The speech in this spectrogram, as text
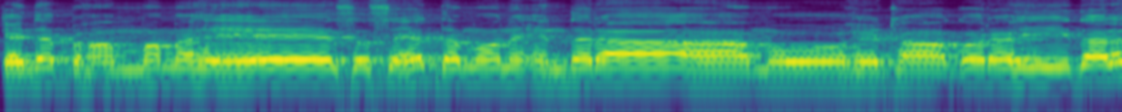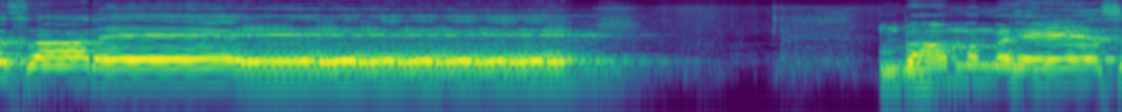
ਕਹਿੰਦੇ, ਬ੍ਰਹਮ ਮਹੇਸ਼ ਸਿੱਧ ਮਨ ਇੰਦਰਾ ਮੋਹ ਠਾਕੁਰ ਹੀ ਦਰਸਾਰੇ ਬ੍ਰਹਮ ਮਹੇਸ਼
